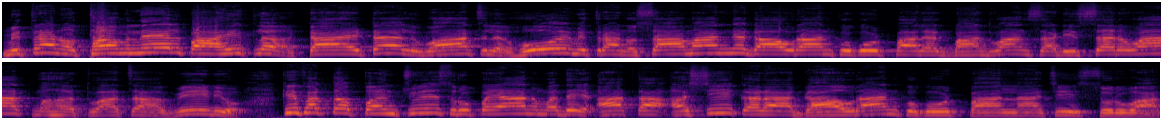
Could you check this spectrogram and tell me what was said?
मित्रांनो थंबनेल पाहितलं टायटल वाचलं. होय मित्रांनो सामान्य गावरान कुक्कुटपालक बांधवांसाठी सर्वात महत्त्वाचा व्हिडिओ की फक्त पंचवीस रुपयांमध्ये आता अशी करा गावरान कुक्कुट पालनाची सुरुवात.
